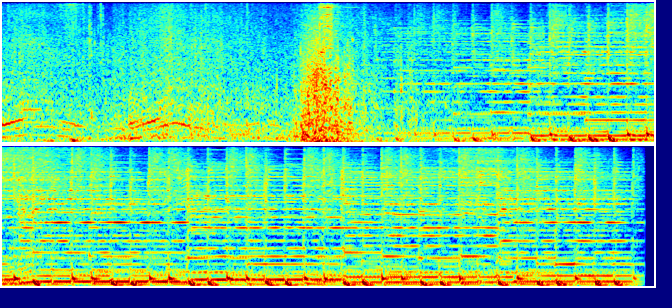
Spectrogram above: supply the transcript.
Whoa.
